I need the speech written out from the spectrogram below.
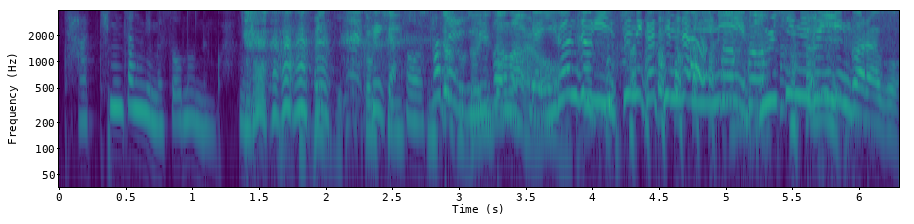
다 팀장님을 써놓는 거야. 그럼 진, 어, 진짜 사실 조작이잖아요. 그러니까 이런 적이 있으니까 팀장님이 불신이 생긴 거라고.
